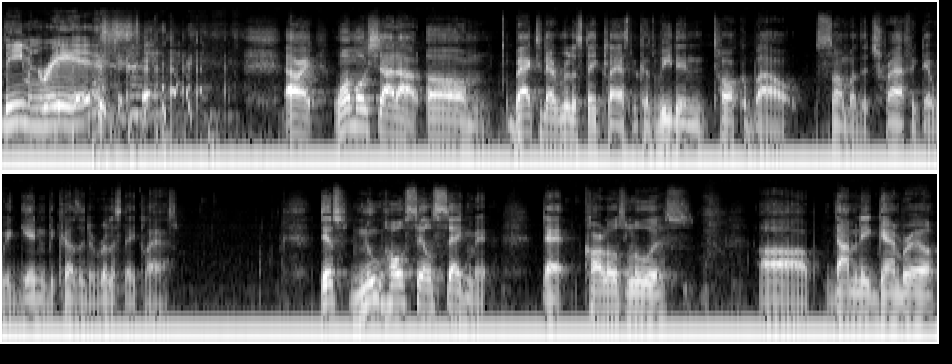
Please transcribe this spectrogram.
beaming red. All right, one more shout out. Um, back to that real estate class because we didn't talk about some of the traffic that we're getting because of the real estate class. This new wholesale segment that Carlos Lewis, uh, Dominique Gambriel,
